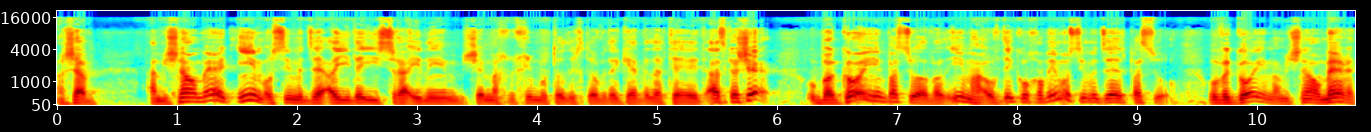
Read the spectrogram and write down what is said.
עכשיו, המשנה אומרת, אם עושים את זה על ידי ישראלים שמכריחים אותו לכתוב את הגט ולתת, אז כשר. ובגויים פסול, אבל אם העובדי כוכבים עושים את זה, אז פסול. ובגויים, המשנה אומרת,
